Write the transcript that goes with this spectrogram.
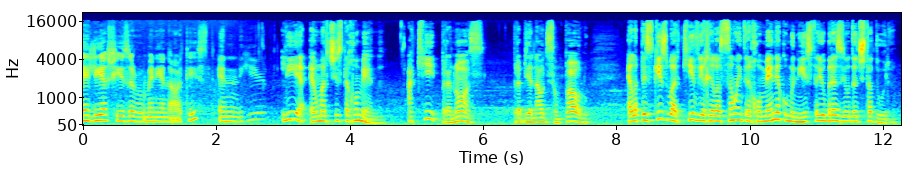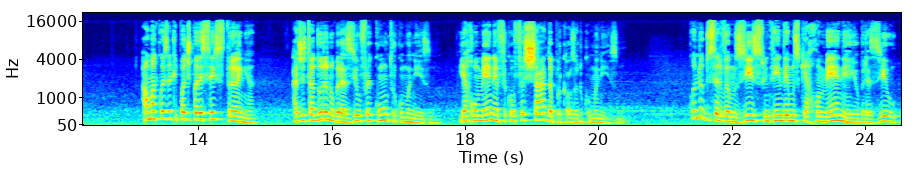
Lia, she's a Romanian artist, and here. Lia é uma artista romena. Aqui, para nós, para a Bienal de São Paulo, ela pesquisa o arquivo e a relação entre a Romênia comunista e o Brasil da ditadura. Há uma coisa que pode parecer estranha. A ditadura no Brasil foi contra o comunismo e a Romênia ficou fechada por causa do comunismo. Quando observamos isso, entendemos que a Romênia e o Brasil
